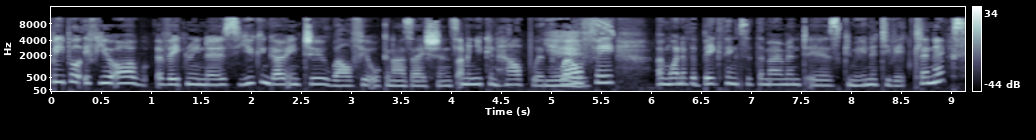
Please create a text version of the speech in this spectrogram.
people, if you are a veterinary nurse, you can go into welfare organizations. I mean, you can help with Yes. welfare. And one of the big things at the moment is community vet clinics.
